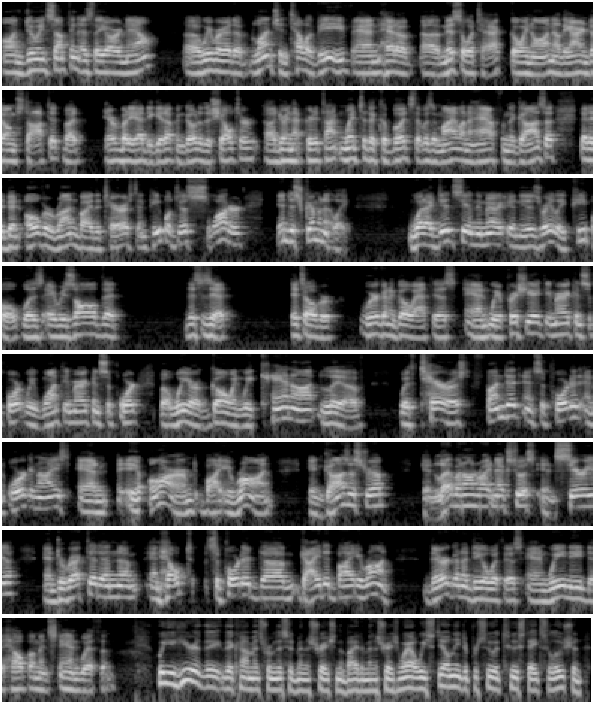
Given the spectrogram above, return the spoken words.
on doing something as they are now. Uh, we were at a lunch in Tel Aviv and had a, a, missile attack going on. Now, the Iron Dome stopped it, but everybody had to get up and go to the shelter uh, during that period of time. Went to the kibbutz that was a mile and a half from the Gaza that had been overrun by the terrorists, and people just slaughtered indiscriminately. What I did see in the, in the Israeli people was a resolve that this is it, it's over we're going to go at this and we appreciate the American support. We want the American support, but we are going. We cannot live with terrorists funded and supported and organized and armed by Iran in Gaza Strip, in Lebanon right next to us, in Syria, and directed and, um, and helped, supported, um, guided by Iran. They're going to deal with this, and we need to help them and stand with them. Well, you hear the, the comments from this administration, the Biden administration. Well, we still need to pursue a two state solution.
